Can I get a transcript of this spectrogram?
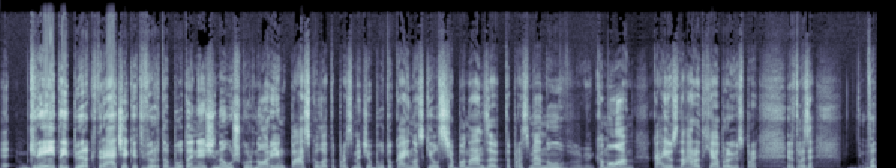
E, greitai pirk trečią, ketvirtą būtą, nežinau, už kur nori imti paskolą, ta prasme, čia būtų kainos kils, čia bonanza, ta prasme, nu, come on, ką jūs darot, Hebra, jūs pra... Ir ta prasme, va,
